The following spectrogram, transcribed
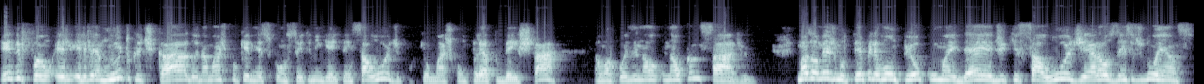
ele, foi, ele, ele é muito criticado, ainda mais porque nesse conceito ninguém tem saúde, porque o mais completo bem-estar é uma coisa inal- inalcançável. Mas, ao mesmo tempo, ele rompeu com uma ideia de que saúde era ausência de doença.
